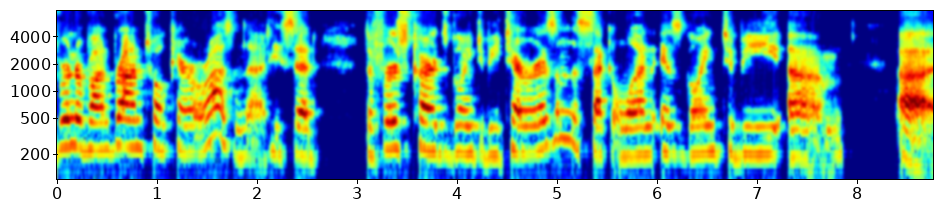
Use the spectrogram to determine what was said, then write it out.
Wernher von Braun told Carol Rosin that he said the first card's going to be terrorism, the second one is going to be, um, uh,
